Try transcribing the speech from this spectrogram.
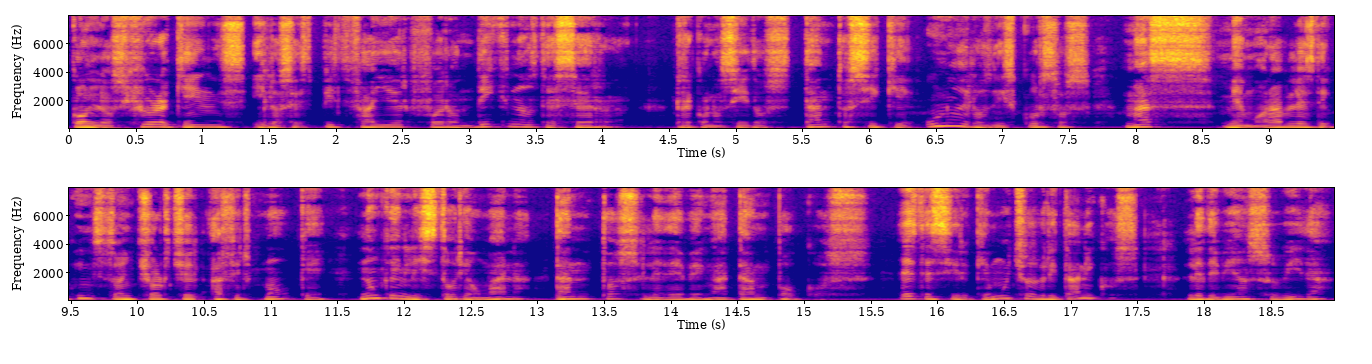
con los Hurricanes y los Spitfire fueron dignos de ser reconocidos, tanto así que uno de los discursos más memorables de Winston Churchill afirmó que nunca en la historia humana tantos le deben a tan pocos. Es decir, que muchos británicos le debían su vida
